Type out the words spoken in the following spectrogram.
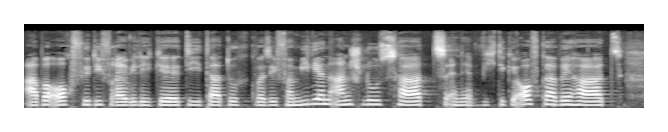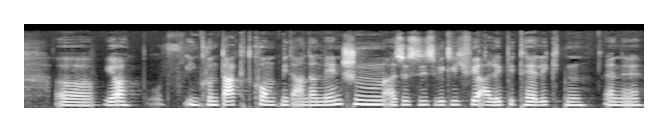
aber auch für die Freiwillige, die dadurch quasi Familienanschluss hat, eine wichtige Aufgabe hat, äh, ja, in Kontakt kommt mit anderen Menschen. Also es ist wirklich für alle Beteiligten eine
